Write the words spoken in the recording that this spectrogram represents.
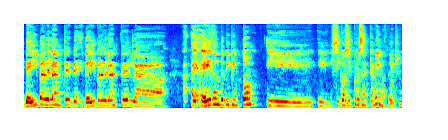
de ahí para adelante, de, de ahí para adelante, la, ahí es donde Pippin Tom y, y Psicosis cruzan caminos, de hecho.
